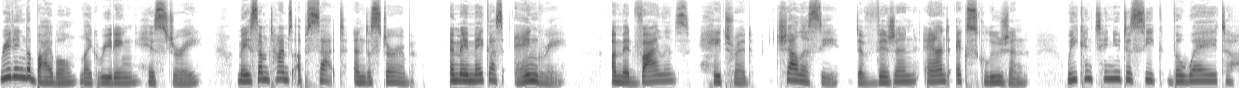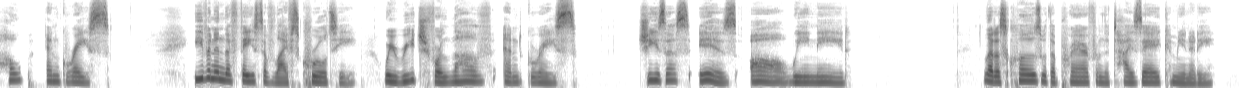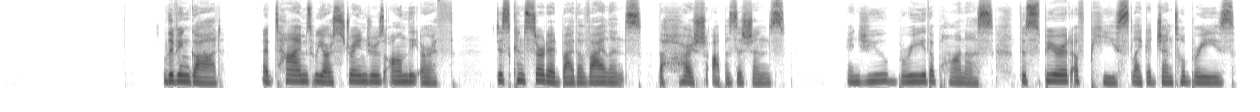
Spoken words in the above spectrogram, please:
Reading the Bible, like reading history, may sometimes upset and disturb. It may make us angry. Amid violence, hatred, jealousy, division, and exclusion, we continue to seek the way to hope and grace. Even in the face of life's cruelty, we reach for love and grace. Jesus is all we need. Let us close with a prayer from the Taizé community. Living God, at times we are strangers on the earth, disconcerted by the violence, the harsh oppositions. And you breathe upon us the spirit of peace like a gentle breeze.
